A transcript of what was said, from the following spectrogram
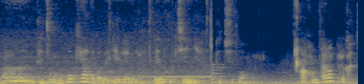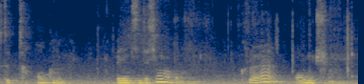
난 대청소 꼭 해야 되거든 일요일날 내 루틴이야 비 취소한 거야 아 그럼 파라필 같이 듣자. 어 그래 왜냐면 진짜 시원하더라고 그래. 엄청 야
